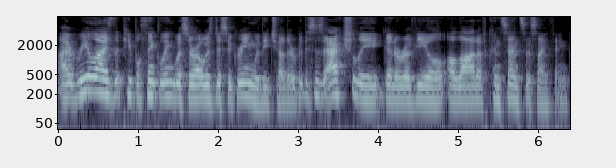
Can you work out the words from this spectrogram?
I realize that people think linguists are always disagreeing with each other, but this is actually going to reveal a lot of consensus, I think.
